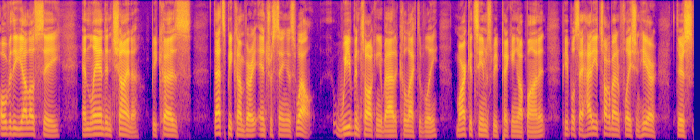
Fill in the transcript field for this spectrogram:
over the Yellow Sea, and land in China because that's become very interesting as well. We've been talking about it collectively. Market seems to be picking up on it. People say, How do you talk about inflation here? There's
